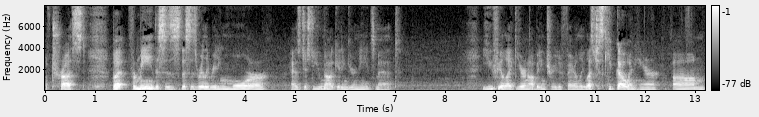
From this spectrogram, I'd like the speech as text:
of trust. But for me, this is this is really reading more as just you not getting your needs met. You feel like you're not being treated fairly. Let's just keep going here. Um,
